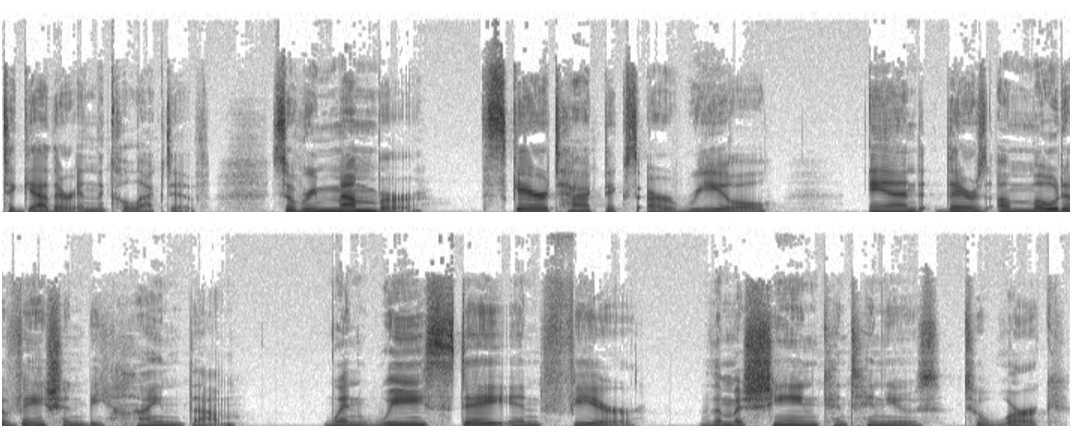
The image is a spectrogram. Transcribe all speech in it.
together in the collective. So remember, scare tactics are real and there's a motivation behind them. When we stay in fear, the machine continues to work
